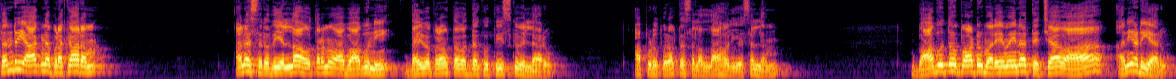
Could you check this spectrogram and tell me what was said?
తండ్రి ఆజ్ఞ ప్రకారం అనస్ రదియల్లా అవతరను ఆ బాబుని దైవ ప్రవక్త వద్దకు తీసుకువెళ్ళారు. అప్పుడు ప్రవక్త సల్లల్లాహు అలీ వసల్లం బాబుతో పాటు మరేమైనా తెచ్చావా? అని అడిగారు.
